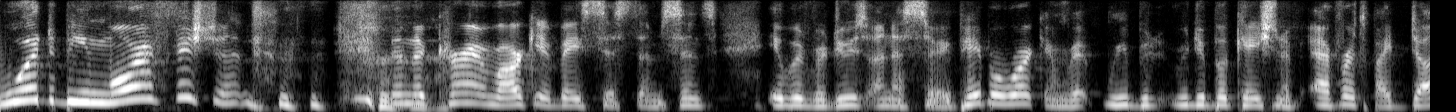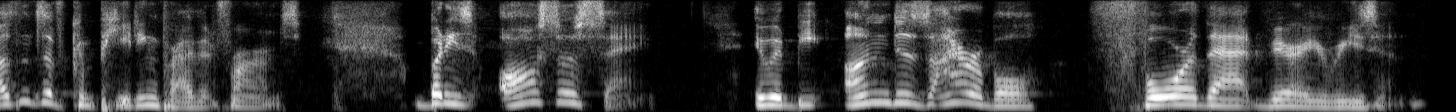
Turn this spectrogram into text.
would be more efficient than the current market based system since it would reduce unnecessary paperwork and re- re- reduplication of efforts by dozens of competing private firms. But he's also saying it would be undesirable for that very reason.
